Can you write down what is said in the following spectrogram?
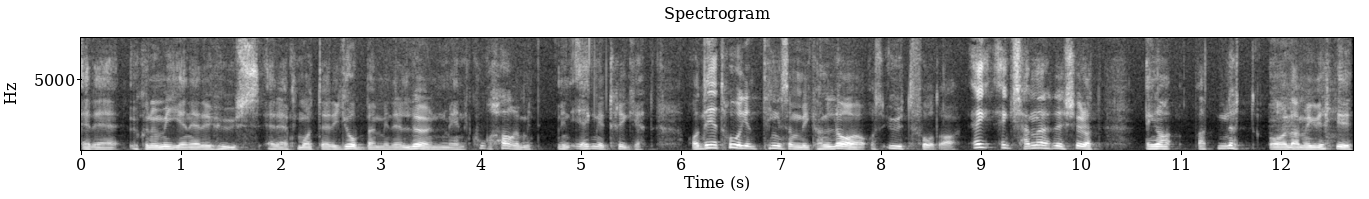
er det økonomien? Er det hus? Er det måte er det jobben min? Er det lønnen min? Hvor har jeg mitt, min egen trygghet? Og Det tror jeg er en ting som vi kan la oss utfordre. Jeg, jeg kjenner det sjøl at jeg har vært nødt til å la meg virkelig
